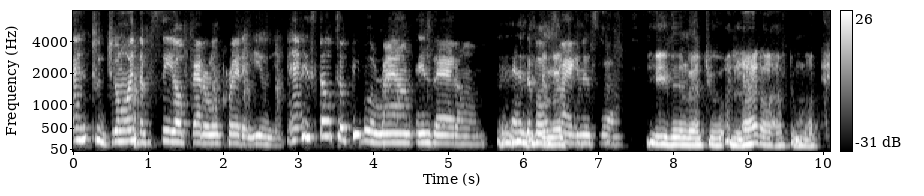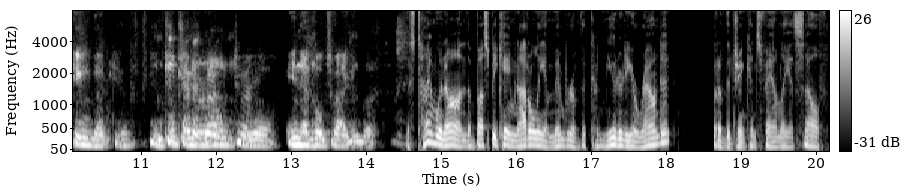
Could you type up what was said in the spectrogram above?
and to join the CO Federal Credit Union. And he still took people around in that um in the Volkswagen as well. He even went to Atlanta after Mark King got killed and took, took them around to uh, in that Volkswagen bus. As time went on, the bus became not only a member of the community around it, but of the Jenkins family itself.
